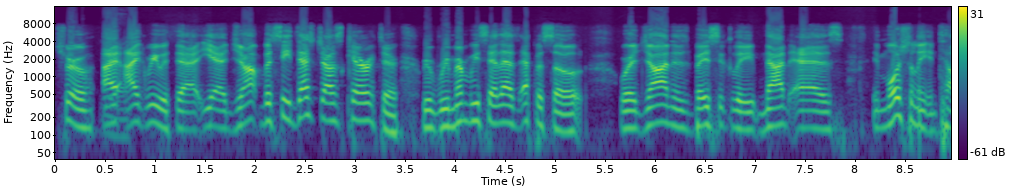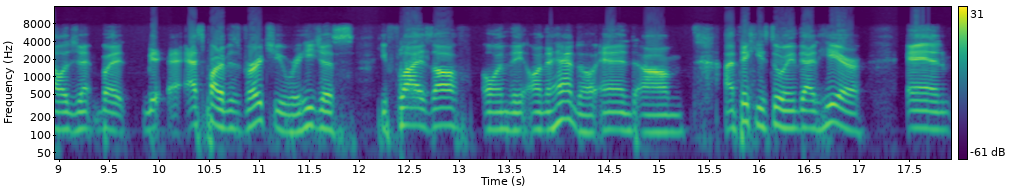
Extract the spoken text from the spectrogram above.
True. I, Yeah. I agree with that. Yeah, Jon. But see, that's Jon's character. Re- remember, we said last episode where Jon is basically not as emotionally intelligent, but as part of his virtue, where he just he flies off on the on the handle, and um, I think he's doing that here. And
